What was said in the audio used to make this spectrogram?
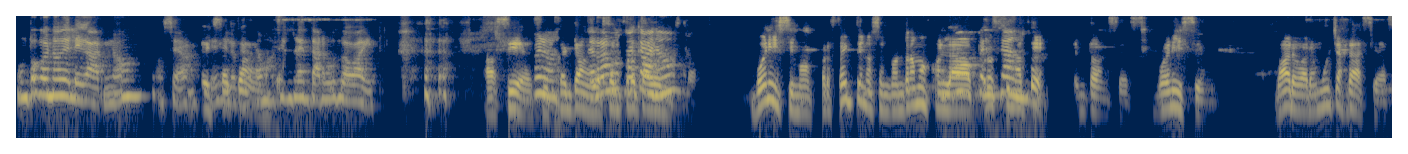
Un poco no delegar, ¿no? O sea, es lo que estamos siempre en Tarut Así es, exactamente. Cerramos acá, ¿no? Buenísimo, perfecto, y nos encontramos con la próxima T. Entonces, buenísimo. Bárbaro, muchas gracias.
